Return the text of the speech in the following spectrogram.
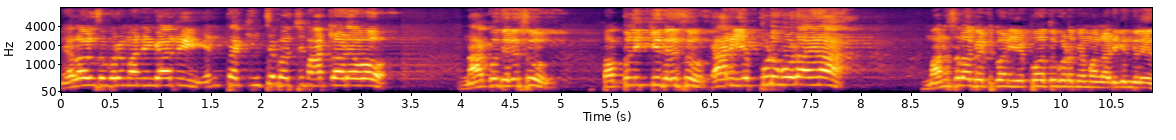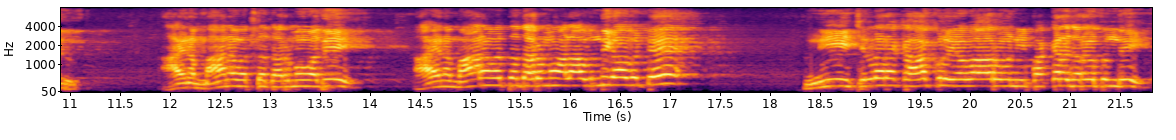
నెలవల సుబ్రహ్మణ్యం గారిని ఎంత కించపరిచి మాట్లాడావో నాకు తెలుసు పబ్లిక్కి తెలుసు కానీ ఎప్పుడు కూడా ఆయన మనసులో పెట్టుకొని ఏ కూడా మిమ్మల్ని అడిగింది లేదు. ఆయన మానవత్వ ధర్మం అది. ఆయన మానవత్వ ధర్మం అలా ఉంది కాబట్టే నీ చిల్లర కాకులు వ్యవహారం నీ పక్కన జరుగుతుంది.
